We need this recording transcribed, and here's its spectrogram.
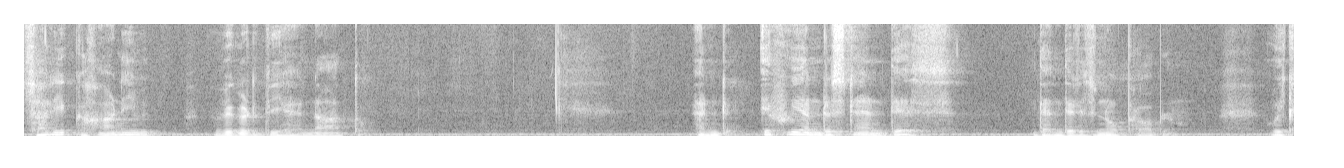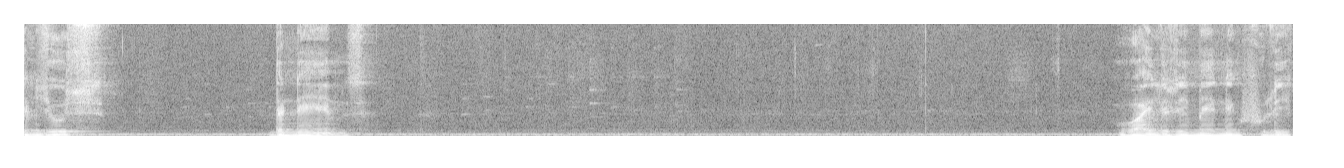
ਸਾਰੀ ਕਹਾਣੀ ਵਿਗੜਦੀ ਹੈ ਨਾ ਤੋਂ and if we understand this then there is no problem. We can use the names while remaining fully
